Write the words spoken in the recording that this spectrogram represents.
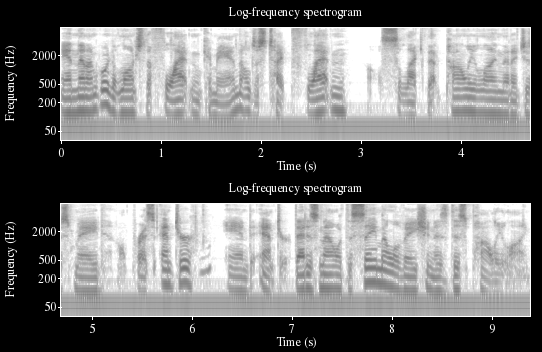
And then I'm going to launch the flatten command. I'll just type flatten I'll select that polyline that I just made. I'll press enter and enter. That is now at the same elevation as this polyline.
